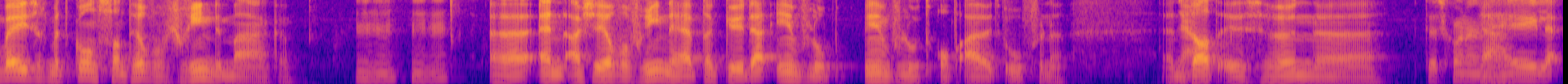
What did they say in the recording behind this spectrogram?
gewoon bezig met constant heel veel vrienden maken. Mhm, mhm. Eh, en als je heel veel vrienden hebt, dan kun je daar invloed, invloed op uitoefenen. En Ja. dat is hun... eh, Het is gewoon een Ja. hele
